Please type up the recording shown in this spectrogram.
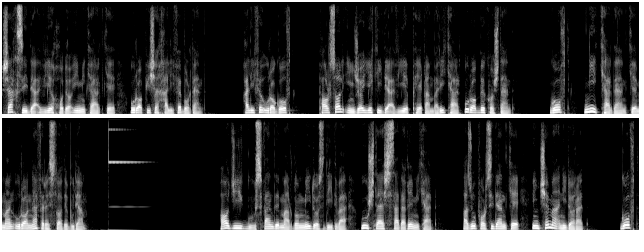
شخصی دعوی خدایی می کرد که او را پیش خلیفه بردند. خلیفه او را گفت پارسال اینجا یکی دعوی پیغمبری کرد او را بکشتند. گفت نیک کردند که من او را نفرستاده بودم. حاجی گوسفند مردم می دزدید و گوشتش صدقه می کرد. از او پرسیدند که این چه معنی دارد؟ گفت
